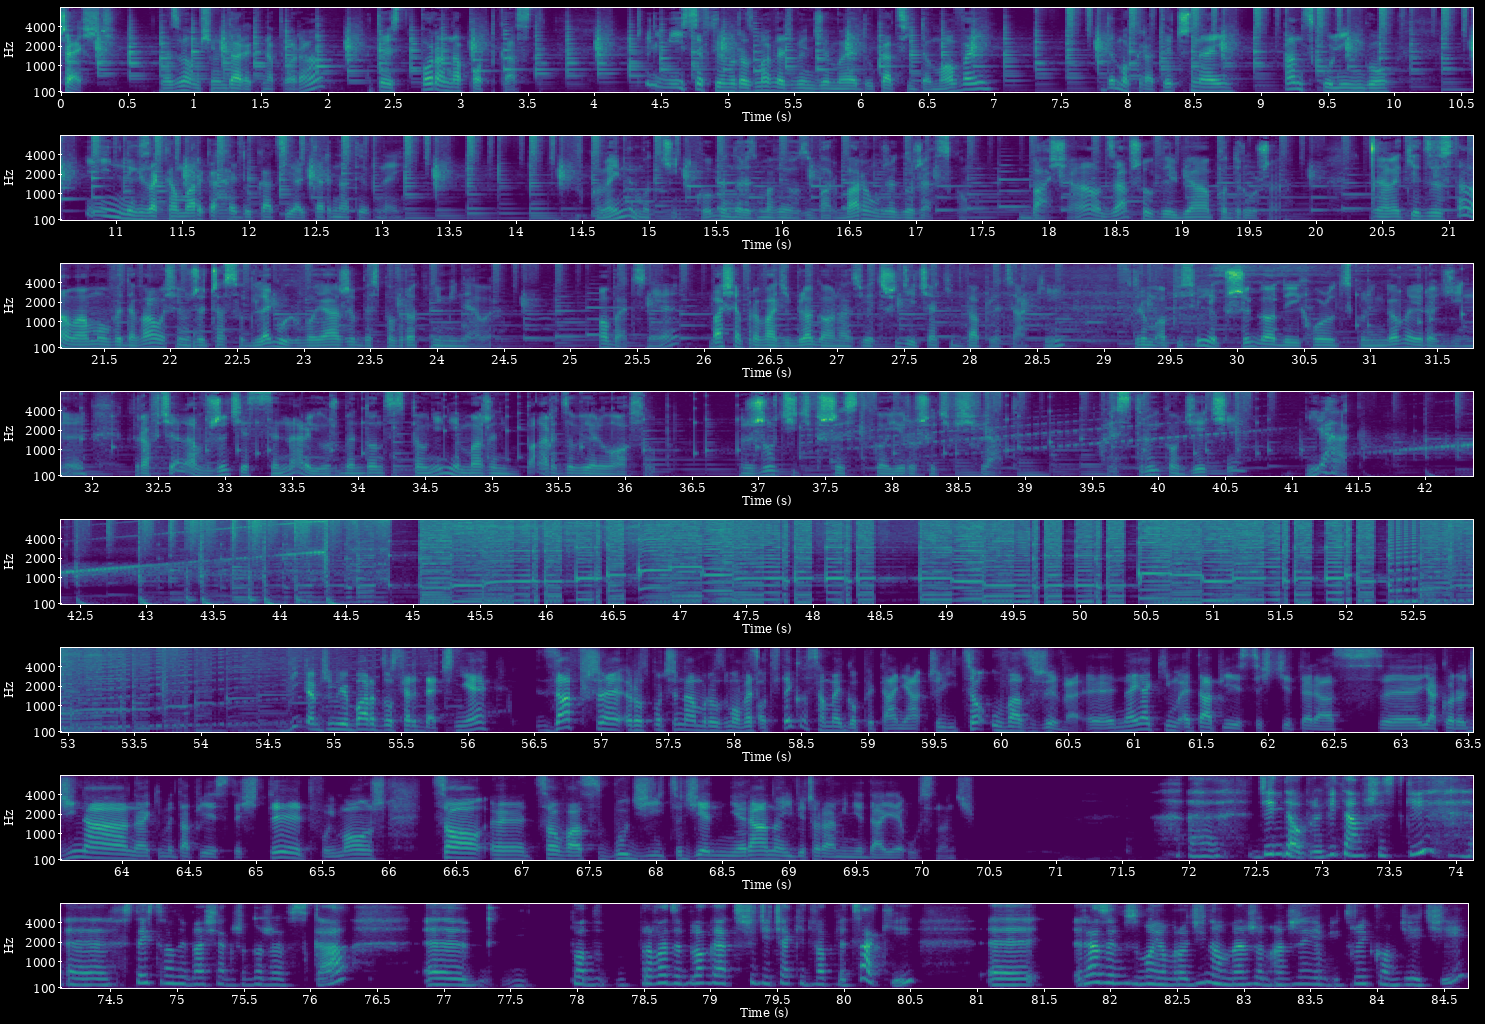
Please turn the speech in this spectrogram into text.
Cześć, nazywam się Darek Napora, a to jest Pora na Podcast, czyli miejsce, w którym rozmawiać będziemy o edukacji domowej, demokratycznej, unschoolingu i innych zakamarkach edukacji alternatywnej. W kolejnym odcinku będę rozmawiał z Barbarą Grzegorzewską. Basia od zawsze uwielbiała podróże, ale kiedy została mamą, wydawało się, że czas odległych wojaży bezpowrotnie minęły. Obecnie Basia prowadzi bloga o nazwie Trzy dzieciaki, dwa plecaki, którym opisuje przygody ich oldschoolingowej rodziny, która wciela w życie scenariusz będący spełnieniem marzeń bardzo wielu osób. Rzucić wszystko i ruszyć w świat. Ale z trójką dzieci? Jak? Witam Ciebie bardzo serdecznie. Zawsze rozpoczynam rozmowę od tego samego pytania, czyli co u Was żywe? E, na jakim etapie jesteście teraz e, jako rodzina? Na jakim etapie jesteś Ty, Twój mąż? Co, e, co Was budzi codziennie rano i wieczorami nie daje usnąć? Dzień dobry, witam wszystkich. Z tej strony Basia Grzegorzewska. Pod, prowadzę bloga Trzy dzieciaki, dwa plecaki razem z moją rodziną, mężem Andrzejem i trójką dzieci.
